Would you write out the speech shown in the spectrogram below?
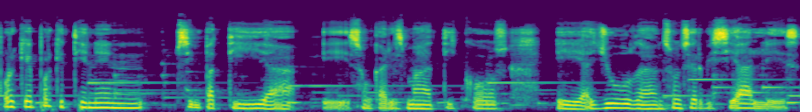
¿Por qué? Porque tienen simpatía, eh, son carismáticos, eh, ayudan, son serviciales,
